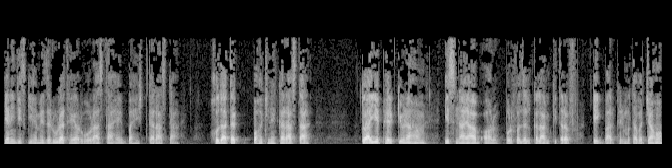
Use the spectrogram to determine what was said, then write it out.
یعنی جس کی ہمیں ضرورت ہے اور وہ راستہ ہے بہشت کا راستہ، خدا تک پہنچنے کا راستہ۔ تو آئیے پھر کیوں نہ ہم اس نایاب اور پرفضل کلام کی طرف ایک بار پھر متوجہ ہوں۔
